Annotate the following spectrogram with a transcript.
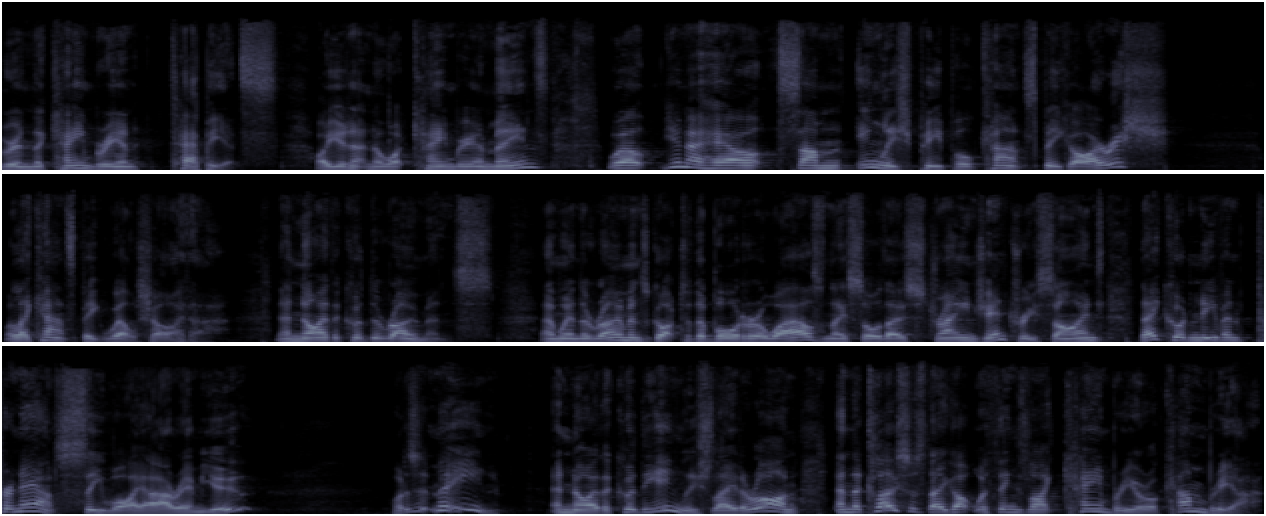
We're in the Cambrian Tapeats. Oh, you don't know what Cambrian means? Well, you know how some English people can't speak Irish? Well, they can't speak Welsh either, and neither could the Romans. And when the Romans got to the border of Wales and they saw those strange entry signs, they couldn't even pronounce CYMRU. What does it mean? And neither could the English later on. And the closest they got were things like Cambria or Cumbria.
